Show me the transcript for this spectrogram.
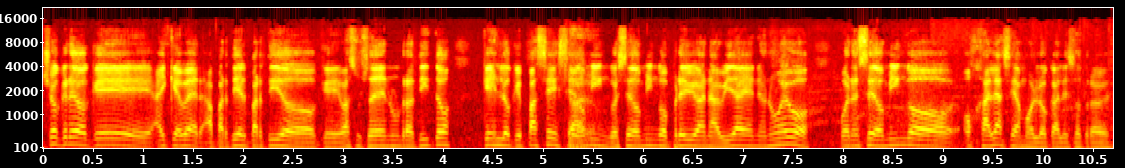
Yo creo que hay que ver a partir del partido que va a suceder en un ratito, qué es lo que pase ese Claro. domingo, ese domingo previo a Navidad y Año Nuevo. Bueno, ese domingo ojalá seamos locales otra vez.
